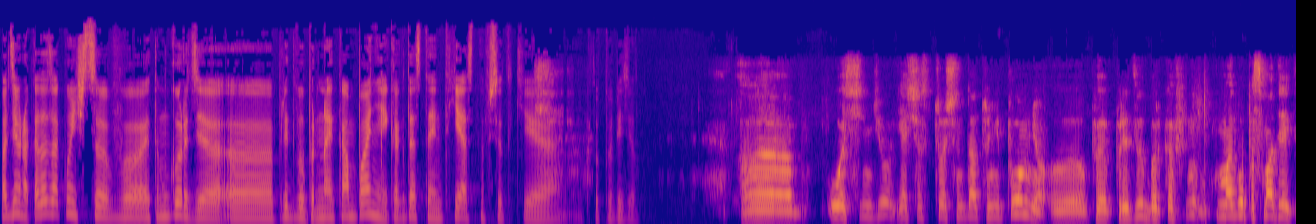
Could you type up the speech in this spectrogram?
Владимир, а когда закончится в этом городе э, предвыборная кампания, и когда станет ясно все-таки, кто победил? Э, осенью, я сейчас точно дату не помню, э, предвыборков, ну, могу посмотреть,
